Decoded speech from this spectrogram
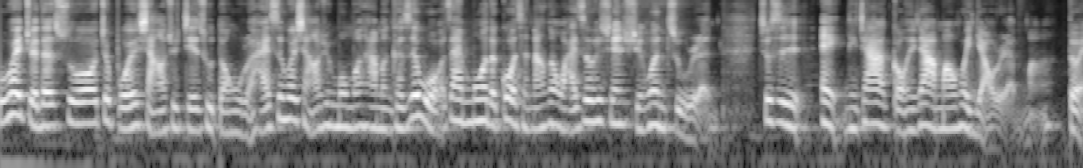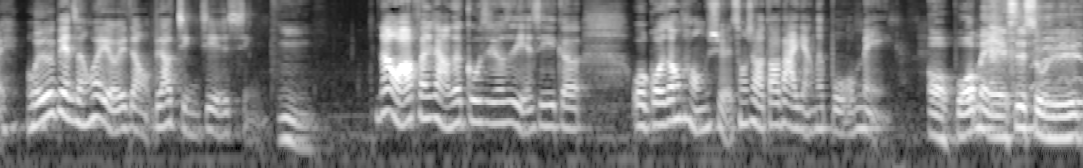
不会觉得说就不会想要去接触动物了，还是会想要去摸摸它们。可是我在摸的过程当中，我还是会先询问主人，就是哎、欸，你家的狗、你家的猫会咬人吗？对，我就变成会有一种比较警戒心。嗯，那我要分享的这故事，就是也是一个我国中同学从小到大养的博美。哦，博美也是属于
